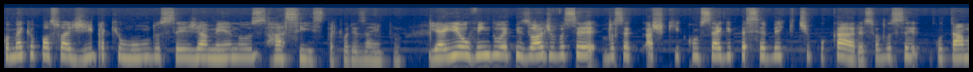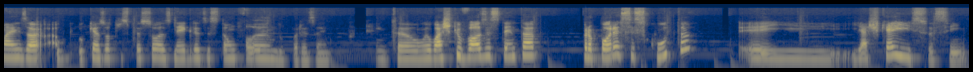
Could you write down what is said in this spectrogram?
como é que eu posso agir para que o mundo seja menos racista, por exemplo? E aí, ouvindo o episódio, você, você acho que consegue perceber que, tipo, cara, é só você escutar mais a, a, o que as outras pessoas negras estão falando, por exemplo. Então, eu acho que o Vozes tenta propor essa escuta e, e acho que é isso, assim.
